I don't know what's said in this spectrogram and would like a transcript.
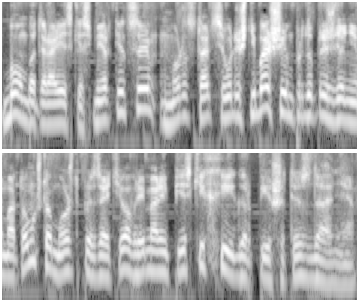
Бомба террористской смертницы может стать всего лишь небольшим предупреждением о том, что может произойти во время Олимпийских игр, пишет издание.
